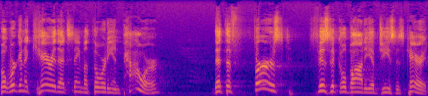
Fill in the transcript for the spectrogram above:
But we're going to carry that same authority and power that the first physical body of Jesus carried.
